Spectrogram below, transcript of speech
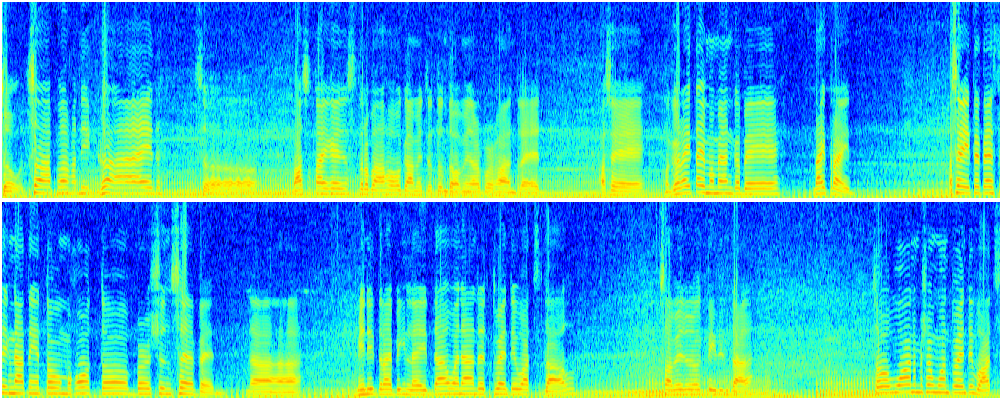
So, what's up mga kanik ride? So, pasok tayo ngayon sa trabaho gamit itong Dominar 400 Kasi, mag-ride tayo mamayang gabi Night ride. Kasi, ite-testing natin itong Mokoto version 7 Na mini driving light na 120 watts daw. Sabi nung nagtitinda. So, mukha naman siyang 120 watts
